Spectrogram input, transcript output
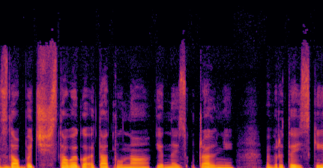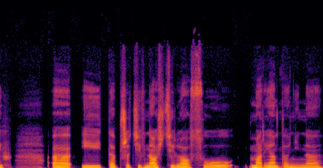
zdobyć stałego etatu na jednej z uczelni brytyjskich e, i te przeciwności losu Marię Antoninę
